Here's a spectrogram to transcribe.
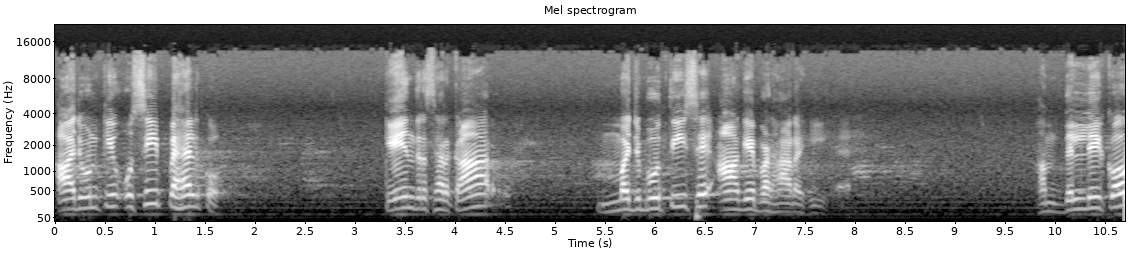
आज उनकी उसी पहल को केंद्र सरकार मजबूती से आगे बढ़ा रही है। हम दिल्ली को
